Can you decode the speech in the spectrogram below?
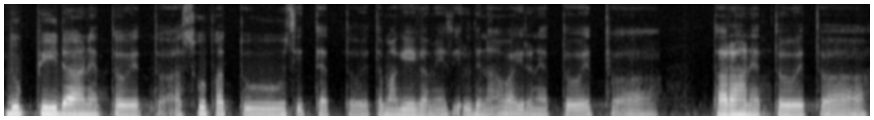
දුක් පීඩා නැත්තෝ වෙත්වා. සුපත් වූ සිත් ඇත්තෝ එත මගේ ගමේ සිරු දෙනා වෛර නැත්තෝ එත්වා තරහ නැත්තෝ වෙත්වා.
